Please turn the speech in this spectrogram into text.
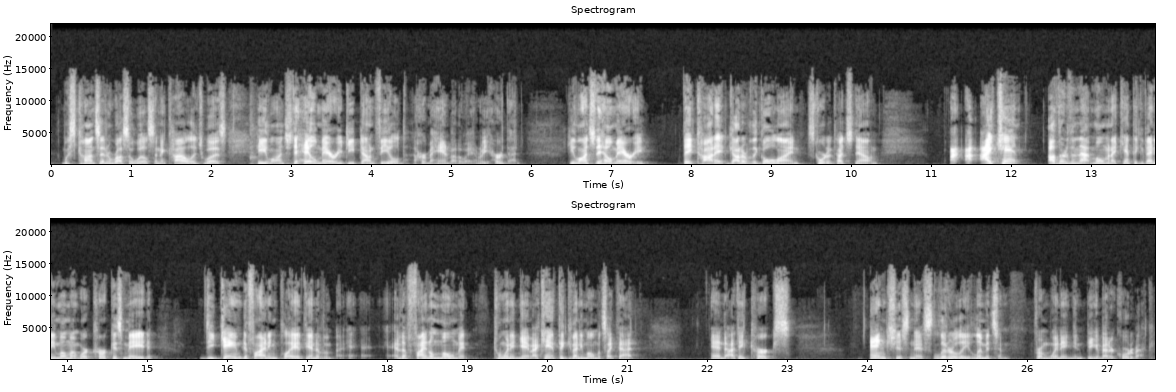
Wisconsin and Russell Wilson in college was he launched a Hail Mary deep downfield. I hurt my hand, by the way. I don't know if you heard that. He launched a Hail Mary. They caught it, got over the goal line, scored a touchdown. I, I, I can't, other than that moment, I can't think of any moment where Kirk has made the game defining play at the end of a, at the final moment to win a game. I can't think of any moments like that. And I think Kirk's anxiousness literally limits him from winning and being a better quarterback.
